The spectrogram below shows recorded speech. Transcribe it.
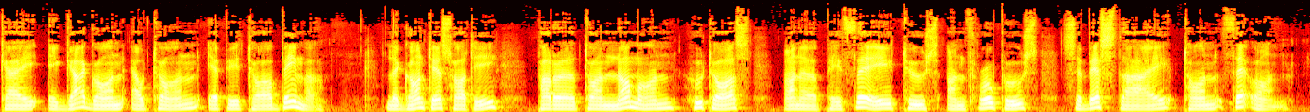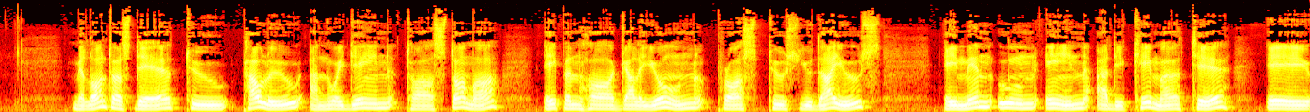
kai egagon auton epi ta bema legontes hoti para ton nomon hutos ana pethe tus anthropus sebestai ton theon. Melontos de tu paulu anoigen ta stoma epen ha galion pros tus judaius emen un ein adicema te e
